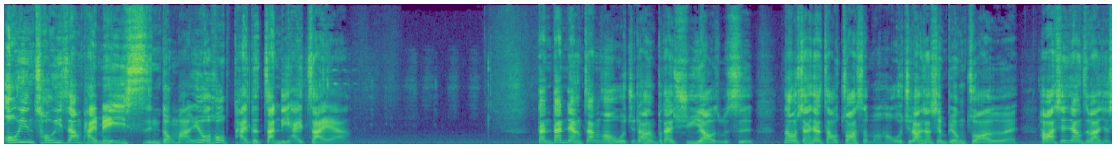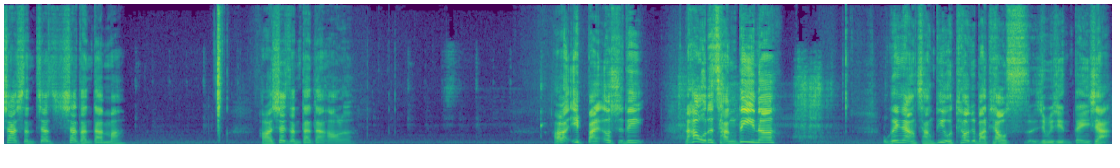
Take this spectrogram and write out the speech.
All in 抽一张牌没意思，你懂吗？因为我后排的战力还在啊。单单两张哈，我觉得好像不太需要，是不是？那我想一下，找抓什么哈？我觉得好像先不用抓，对不对？好吧，先这样子吧。下下下下单单吗？好了，下单单单好了。好了，一百二十滴。然后我的场地呢？我跟你讲，场地我跳就把它跳死了，信不信？等一下，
